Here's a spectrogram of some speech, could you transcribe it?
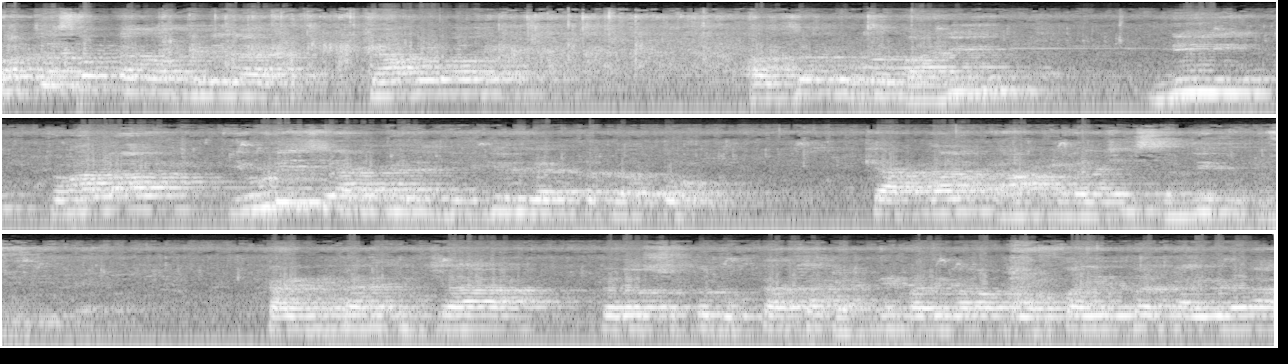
राज्य सरकारला दिलेलं आहे. त्यामुळं अडचण कुठं नाही. मी तुम्हाला एवढीच या ठिकाणी दिलगिरी व्यक्त करतो की आपल्याला काम करायची संधी तुम्ही दिली आहे. काही ठिकाणी तुमच्याकडं सुख दुःखाच्या घटनेमध्ये मला पोहोचता येतं काही वेळेला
